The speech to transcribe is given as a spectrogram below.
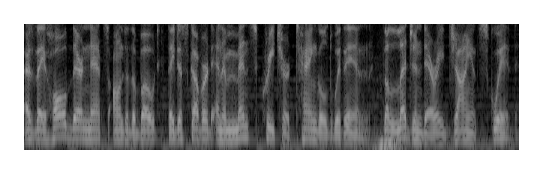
As they hauled their nets onto the boat, they discovered an immense creature tangled within, the legendary giant squid.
